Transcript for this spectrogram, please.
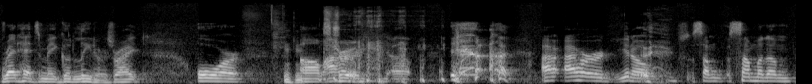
redheads made good leaders, right? Or um, I true. Heard, uh, I, I, heard, you know, some some of them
